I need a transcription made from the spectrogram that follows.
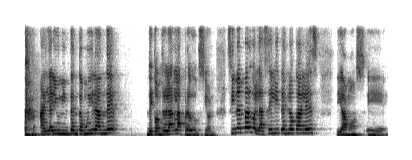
ahí hay un intento muy grande de controlar la producción. Sin embargo, las élites locales, digamos, eh,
